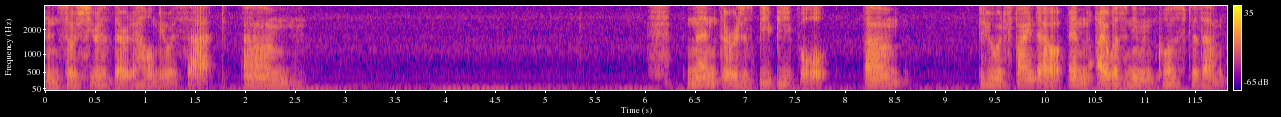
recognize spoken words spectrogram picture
and so she was there to help me with that. Um and then there would just be people um who would find out and i wasn't even close to them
